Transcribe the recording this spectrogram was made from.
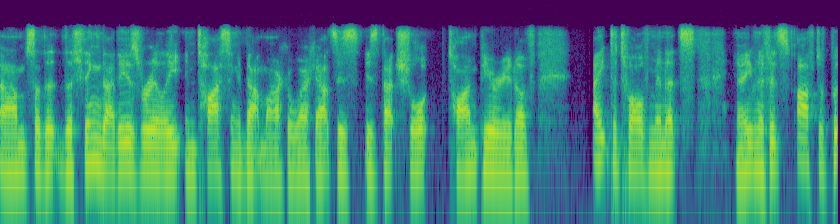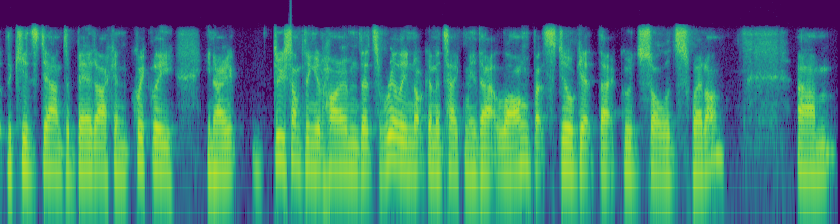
Um, so the the thing that is really enticing about micro workouts is is that short time period of eight to 12 minutes. You know, even if it's after i put the kids down to bed, I can quickly, you know, do something at home that's really not going to take me that long, but still get that good solid sweat on. Um,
